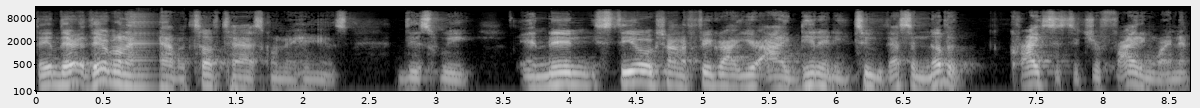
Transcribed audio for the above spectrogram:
They, they're they're going to have a tough task on their hands this week, and then still trying to figure out your identity too. That's another crisis that you're fighting right now.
